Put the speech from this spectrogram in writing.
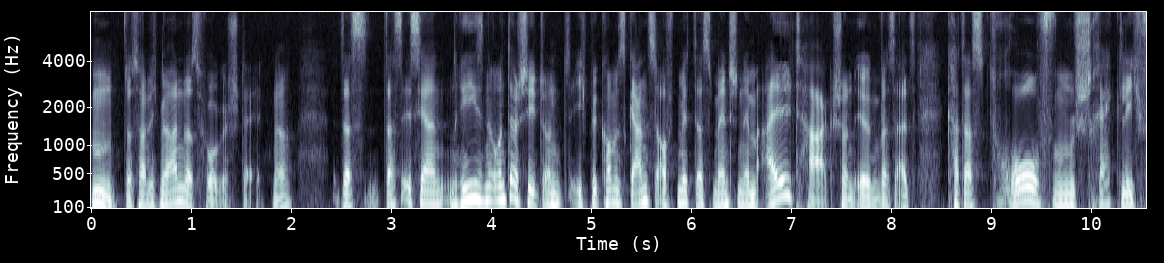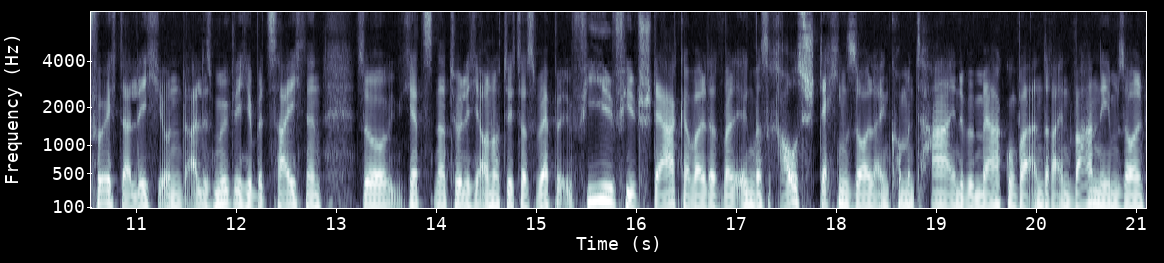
hm, das hatte ich mir anders vorgestellt. Ne? Das, das ist ja ein Riesenunterschied. Und ich bekomme es ganz oft mit, dass Menschen im Alltag schon irgendwas als Katastrophen, schrecklich, fürchterlich und alles Mögliche bezeichnen. So jetzt natürlich auch noch durch das Web viel, viel stärker, weil, weil irgendwas rausstechen soll, ein Kommentar, eine Bemerkung, weil andere einen wahrnehmen sollen.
